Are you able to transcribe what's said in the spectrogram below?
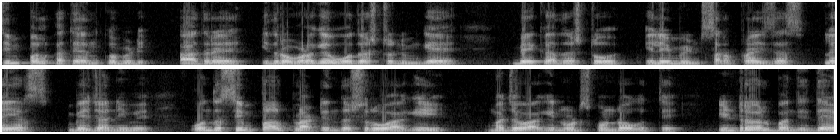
ಸಿಂಪಲ್ ಕತೆ ಅಂದ್ಕೋಬೇಡಿ ಆದರೆ ಇದರ ಒಳಗೆ ಹೋದಷ್ಟು ನಿಮಗೆ ಬೇಕಾದಷ್ಟು ಎಲಿಮೆಂಟ್ ಸರ್ಪ್ರೈಸಸ್ ಲೇಯರ್ಸ್ ಬೇಜಾನಿವೆ. ಒಂದು ಸಿಂಪಲ್ ಪ್ಲಾಟಿಂದ ಶುರುವಾಗಿ ಮಜವಾಗಿ ನೋಡಿಸ್ಕೊಂಡು ಹೋಗುತ್ತೆ. ಇಂಟರ್ವ್ಯೂಲ್ ಬಂದಿದ್ದೆ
